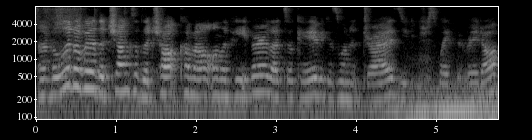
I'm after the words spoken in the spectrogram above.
And if a little bit of the chunks of the chalk come out on the paper, that's okay because when it dries, you can just wipe it right off.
